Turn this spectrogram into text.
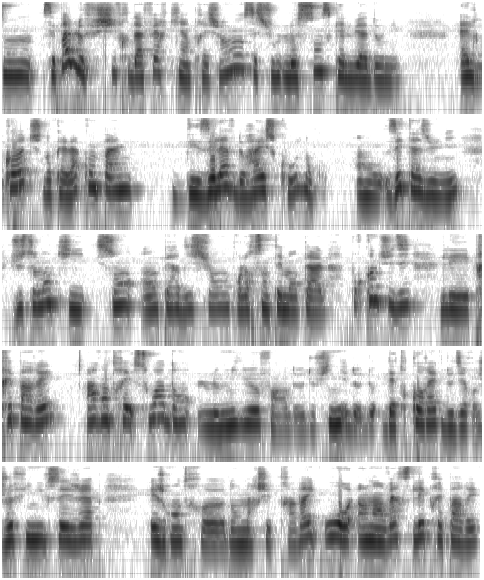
son, c'est pas le chiffre d'affaires qui est impressionnant, c'est le sens qu'elle lui a donné. Elle mm. coach, donc elle accompagne des élèves de high school, donc aux États-Unis, justement qui sont en perdition pour leur santé mentale, pour comme tu dis, les préparer à rentrer soit dans le milieu, enfin de, de finir, d'être correct, de dire je finis le cégep et je rentre euh, dans le marché de travail, ou à l'inverse les préparer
